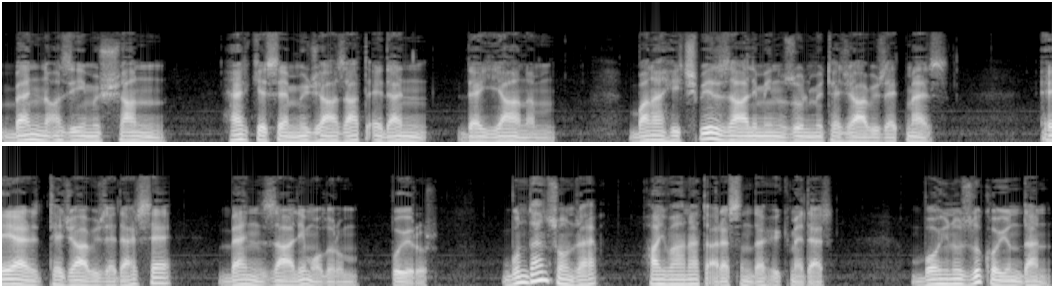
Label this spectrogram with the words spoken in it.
ben azimüşşan herkese mücazat eden deyyanım. Bana hiçbir zalimin zulmü tecavüz etmez. Eğer tecavüz ederse ben zalim olurum buyurur. Bundan sonra hayvanat arasında hükmeder. Boynuzlu koyundan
